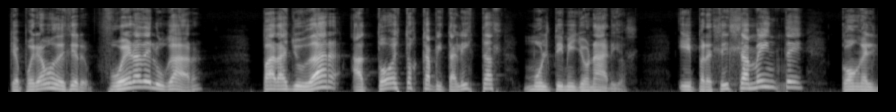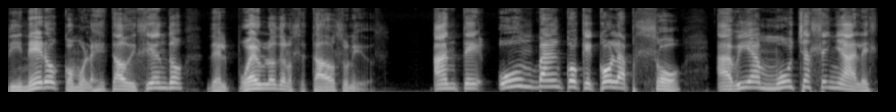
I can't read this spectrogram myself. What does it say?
que podríamos decir fuera de lugar para ayudar a todos estos capitalistas multimillonarios. Y precisamente con el dinero, como les he estado diciendo, del pueblo de los Estados Unidos. Ante un banco que colapsó, había muchas señales,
